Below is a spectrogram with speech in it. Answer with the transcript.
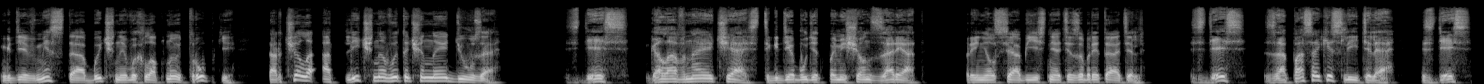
где вместо обычной выхлопной трубки торчала отлично выточенная дюза. «Здесь головная часть, где будет помещен заряд принялся объяснять изобретатель. «Здесь запас окислителя, здесь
